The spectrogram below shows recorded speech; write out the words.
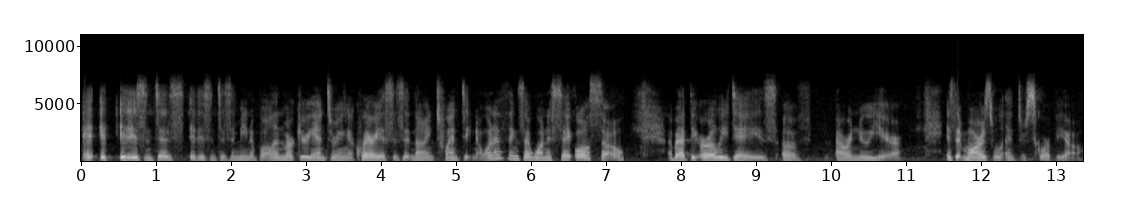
it, it, it isn't as it isn't as amenable and mercury entering aquarius is at 920 now one of the things i want to say also about the early days of our new year is that Mars will enter Scorpio.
